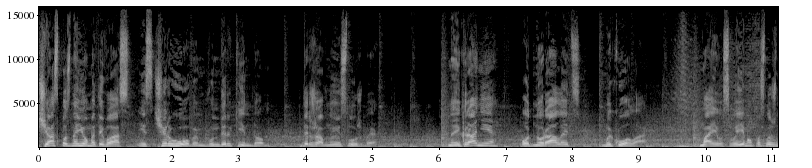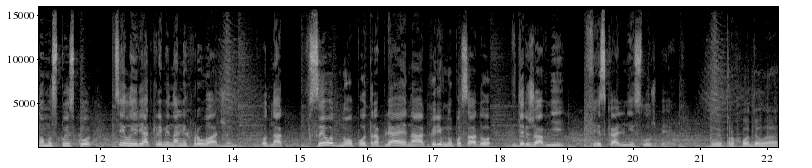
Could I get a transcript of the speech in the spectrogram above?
Час познайомити вас із черговим вундеркіндом державної служби. На екрані одноралець Микола. Має у своєму послужному списку цілий ряд кримінальних проваджень. Однак все одно потрапляє на керівну посаду в державній фіскальній службі. Коли проходила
